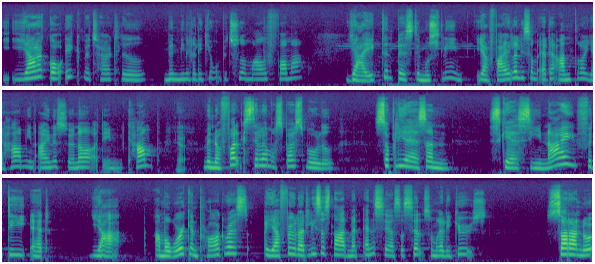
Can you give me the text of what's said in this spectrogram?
jeg går ikke med tørklæde, men min religion betyder meget for mig. Jeg er ikke den bedste muslim. Jeg fejler ligesom alle andre. Jeg har mine egne sønner, og det er en kamp. Ja. Men når folk stiller mig spørgsmålet, så bliver jeg sådan, skal jeg sige nej, fordi at jeg I'm a work in progress, og jeg føler, at lige så snart man anser sig selv som religiøs, så er der noget,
